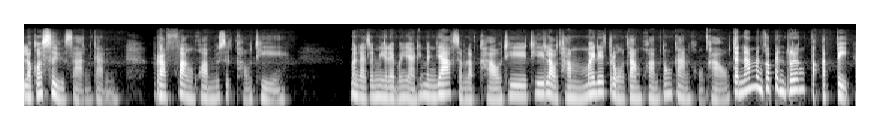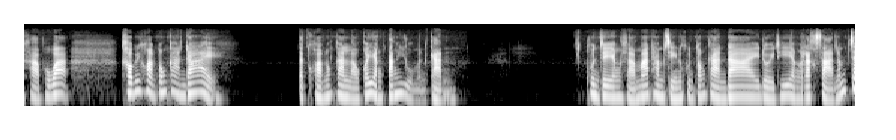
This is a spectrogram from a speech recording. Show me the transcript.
แล้วก็สื่อสารกัน รับฟังความรู้สึกเขาที มันอาจจะมีอะไรบางอย่างที่มันยากสำหรับเขาที่ที่เราทำไม่ได้ตรงตามความต้องการของเขา แต่นั้นมันก็เป็นเรื่องปกติค่ะ เพราะว่าเขามีความต้องการได้ แต่ความต้องการเราก็ยังตั้งอยู่เหมือนกัน คุณจะยังสามารถทำสิ่งที่คุณต้องการได้ โดยที่ยังรักษาน้ำใจ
